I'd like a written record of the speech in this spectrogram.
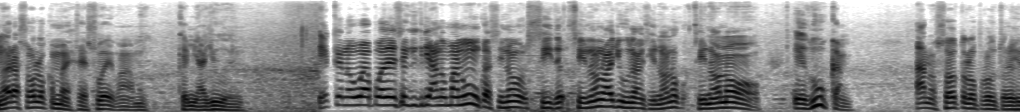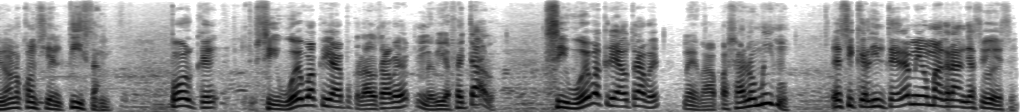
No era solo que me resuelvan que me ayuden. Es que no voy a poder seguir criando más nunca si no, si, si no nos ayudan, si no, nos- si no nos educan a nosotros los productores, si no nos concientizan. Porque si vuelvo a criar, porque la otra vez me había afectado, si vuelvo a criar otra vez, me va a pasar lo mismo. Es decir, que el interés mío más grande ha sido ese,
